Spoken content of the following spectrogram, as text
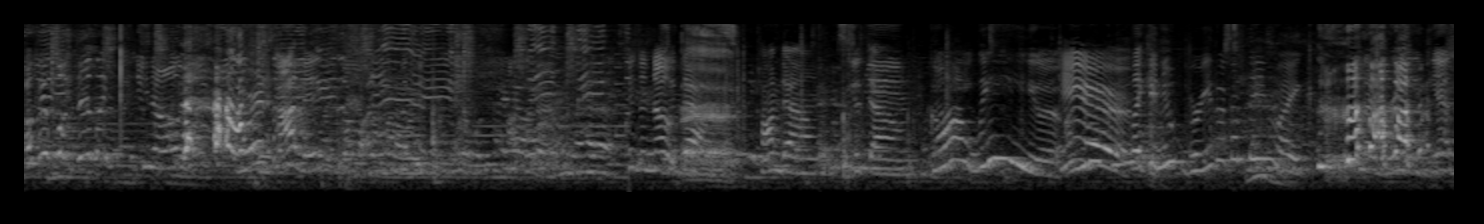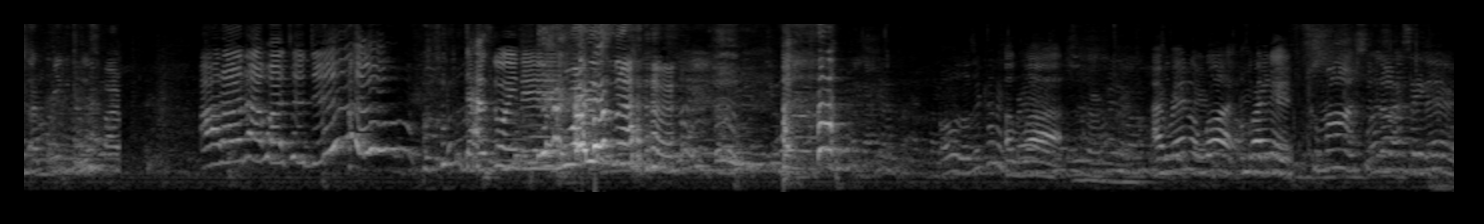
Okay, well, they're like, you know, something? Mm-hmm. Like, Yes, I'm reading this fire. I don't know what to do. That's going in. What is that? oh, those are kind of A lot. I ran a lot Friday. Come on, sit down and sit there.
